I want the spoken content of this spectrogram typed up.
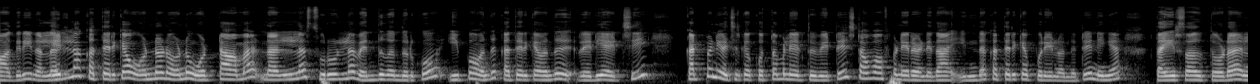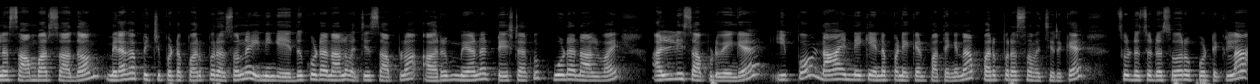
மாதிரி நல்லா எல்லா கத்திரிக்காய் ஒன்றோட ஒன்று ஒட்டாமல் நல்லா சுருளில் வெந்து வந்திருக்கும். இப்போ வந்து கத்திரிக்காய் வந்து ரெடி ஆயிடுச்சு. கட் பண்ணி வச்சுருக்க கொத்தமல்லி எடுத்து விட்டு ஸ்டவ் ஆஃப் பண்ணிட வேண்டியதான் இந்த கத்திரிக்காய் பொரியல் வந்துட்டு நீங்கள் தயிர் சாதத்தோட இல்லை சாம்பார் சாதம் மிளகாய் பிச்சு போட்ட பருப்பு ரசம்னு நீங்கள் எது கூடனாலும் வச்சு சாப்பிடலாம். அருமையான டேஸ்ட்டாக இருக்கும். கூட நாள்வாய் அள்ளி சாப்பிடுவீங்க. இப்போது நான் இன்றைக்கி என்ன பண்ணியிருக்கேன்னு பார்த்தீங்கன்னா பருப்பு ரசம் வச்சுருக்கேன். சுட சுட சோறு போட்டுக்கலாம்.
